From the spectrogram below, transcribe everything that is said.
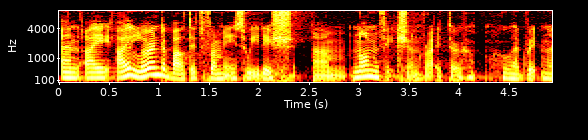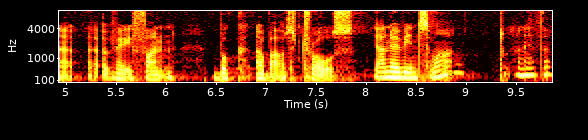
and I, I learned about it from a Swedish um, non-fiction writer who, had written a, a, very fun book about trolls. Jan jag heter.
